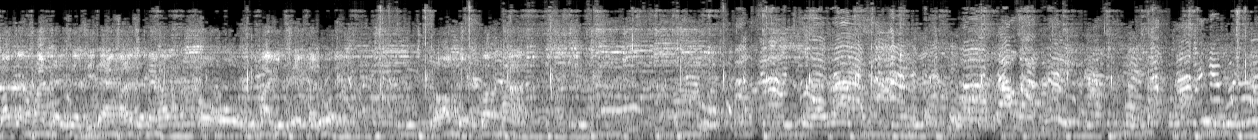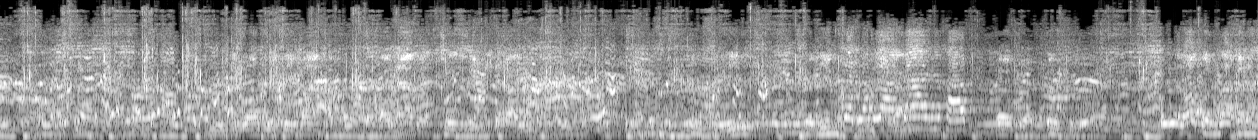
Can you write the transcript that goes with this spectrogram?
ก็จักรพันธ์ใส่เสื้อสีแดงมาแล้วใช่ไหมครับ โอ้โหถือม้พิเศษมาด้วยล้องเหมือนก้อนมากนักร้องเสียงดีมากครับใบหน้าเหมือนชูศรีนะครับชูศรีเกิดยิ้มกดรางวัลได้ เออเหมือนชูศรีเขาจะร้องเหมือนมากเลยนะ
